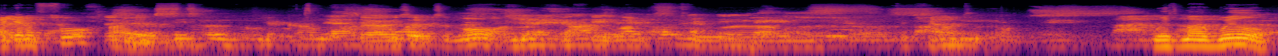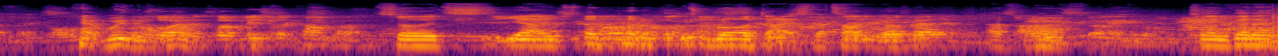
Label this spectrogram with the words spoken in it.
I get a four highest, so it's up to Morten if he wants to, um, to counter. With my will. Yeah, with your will. So it's yeah, it's better put it to roll dice. That's how it goes, right? That's right, So I'm gonna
